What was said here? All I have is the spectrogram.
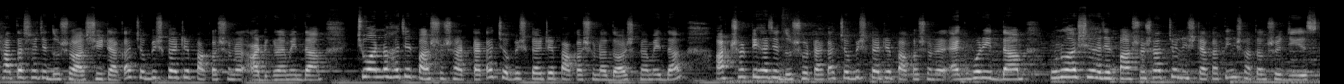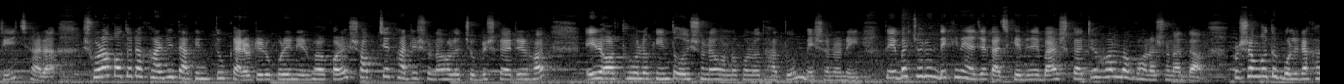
সাতাশ হাজার দুশো আশি টাকা, চব্বিশ কাঠের পাকা সোনার আট গ্রামের দাম চুয়ান্ন হাজার পাঁচশো ষাট টাকা, চব্বিশ কাঠের পাকা সোনা দশ গ্রামের দাম আটষট্টি হাজার দুশো টাকা, চব্বিশ কাঠের পাকা সোনার এক ভরির দাম উনআশি হাজার পাঁচশো সাতচল্লিশ টাকা, তিন শতাংশ জিএসটি ছাড়া। সোনা কতটা খাঁটি তা কিন্তু ক্যারেটের উপরে নির্ভর করে। সবচেয়ে খাঁটি সোনা হলো চব্বিশ ক্যারেটের হয়। এর অর্থ হলো কিন্তু ওই সোনায় অন্য কোনো ধাতু মেশানো নেই। তো এবার চলুন দেখে নেওয়া যাক আজকের দিনে বাইশ কাঠে হলমার্ক ঘনা সোনার দাম। প্রসঙ্গত বলে রাখা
